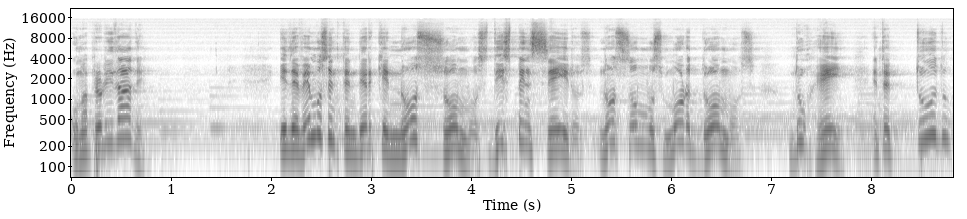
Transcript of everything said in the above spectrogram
uma prioridade. E devemos entender que nós somos dispenseiros, nós somos mordomos do rei. Então, tudo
